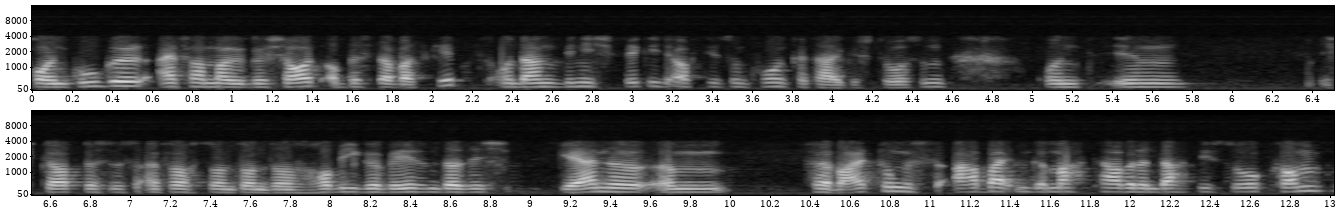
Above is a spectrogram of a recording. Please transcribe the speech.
Freund Google einfach mal geschaut, ob es da was gibt. Und dann bin ich wirklich auf die Synchronkartei gestoßen. Und in, ich glaube, das ist einfach so, so, so, ein Hobby gewesen, dass ich gerne ähm, Verwaltungsarbeiten gemacht habe. Dann dachte ich so, komm,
